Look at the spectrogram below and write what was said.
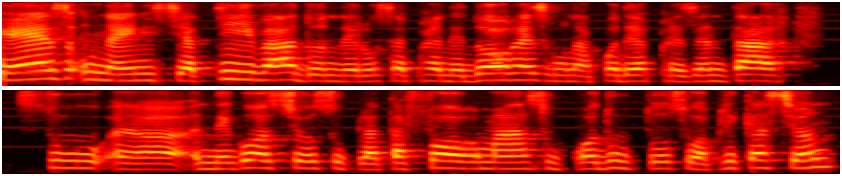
que es una iniciativa donde los emprendedores van a poder presentar su eh, negocio, su plataforma, su producto, su aplicación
